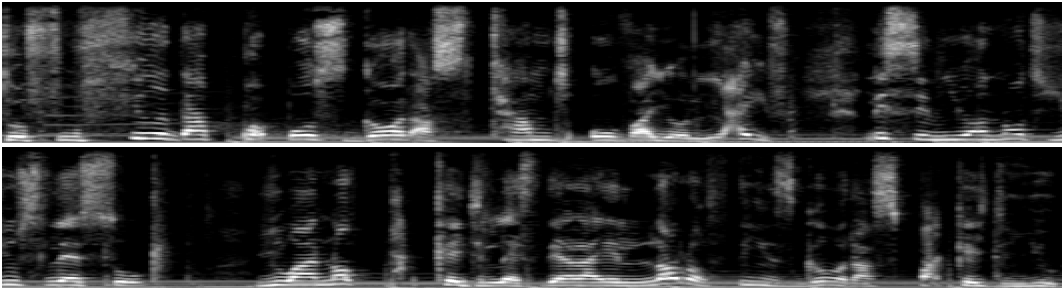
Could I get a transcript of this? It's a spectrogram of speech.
to fulfill that purpose God has stamped over your life. Listen, you are not useless, so you are not packageless. There are a lot of things God has packaged in you.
